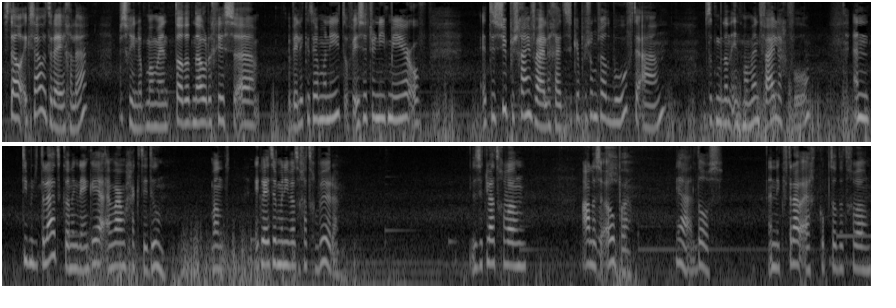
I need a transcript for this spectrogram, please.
stel, ik zou het regelen. Misschien op het moment dat het nodig is, eh, wil ik het helemaal niet. Of is het er niet meer. Of... Het is super schijnveiligheid. Dus ik heb er soms wel de behoefte aan. Dat ik me dan in het moment veiliger voel. En tien minuten later kan ik denken, ja, en waarom ga ik dit doen? Want ik weet helemaal niet wat er gaat gebeuren. Dus ik laat gewoon alles Los. open. Ja, los. En ik vertrouw eigenlijk op dat het gewoon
